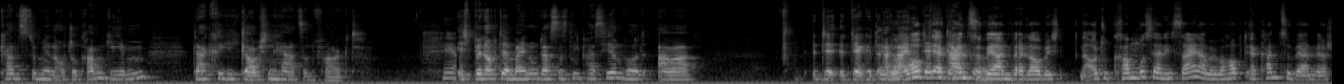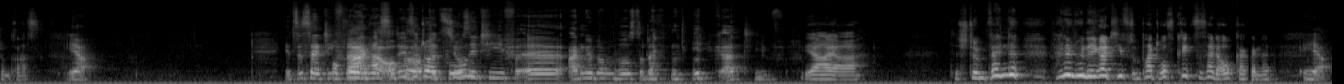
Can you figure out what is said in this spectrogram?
kannst du mir ein Autogramm geben, da kriege ich, glaube ich, einen Herzinfarkt. Ja. Ich bin auch der Meinung, dass das nie passieren wird, aber der, der, Ged- allein überhaupt der erkannt Gedanke. zu werden wäre, glaube ich. Ein Autogramm muss ja nicht sein, aber überhaupt erkannt zu werden wäre schon krass. Ja. Jetzt ist halt die Obwohl, Frage, ob, die ob du positiv äh, angenommen wirst oder negativ. Ja, ja. Das stimmt. Wenn du, wenn du nur negativ ein paar drauf kriegst, ist halt auch kacke, ne? Ja,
